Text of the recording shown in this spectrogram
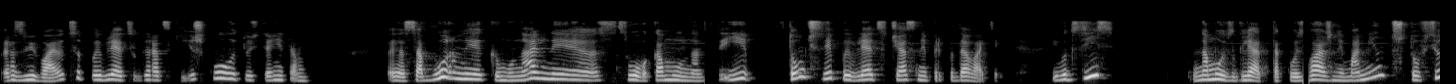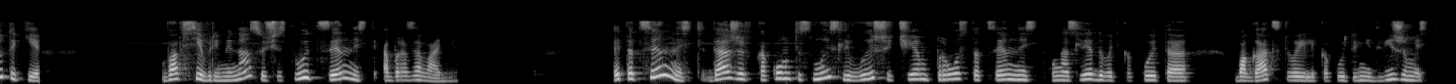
развиваются, появляются городские школы, то есть они там соборные, коммунальные, слово коммуна, и в том числе появляются частные преподаватели. И вот здесь, на мой взгляд, такой важный момент, что все-таки во все времена существует ценность образования. Эта ценность даже в каком-то смысле выше, чем просто ценность унаследовать какое-то богатство или какую-то недвижимость,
